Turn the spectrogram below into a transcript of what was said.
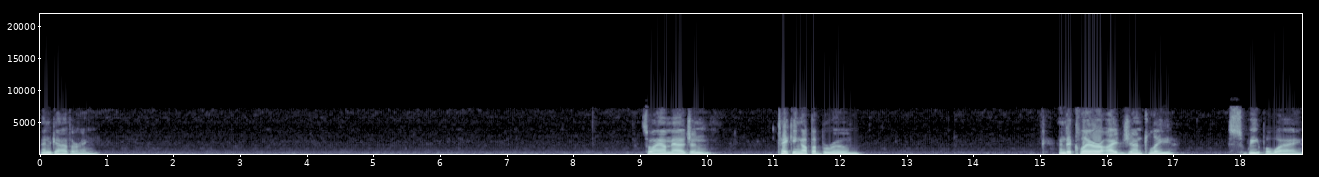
and gathering. So I imagine taking up a broom and declare I gently sweep away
